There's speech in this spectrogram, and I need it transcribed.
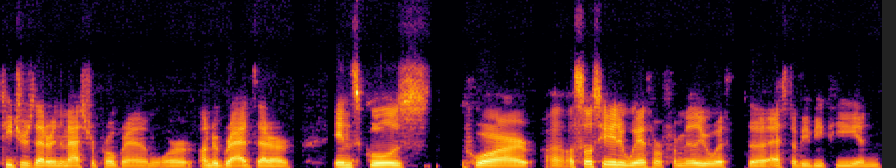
teachers that are in the master program or undergrads that are in schools who are uh, associated with or familiar with the SWBP, and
